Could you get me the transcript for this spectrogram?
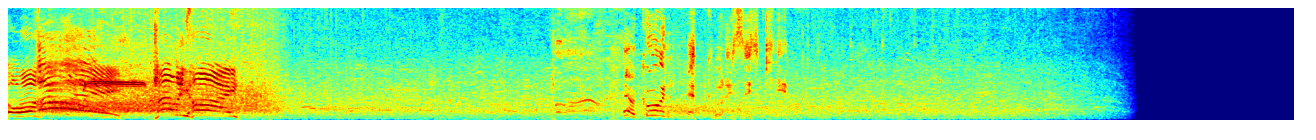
Oh, oh! Harley high! How good? How good?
